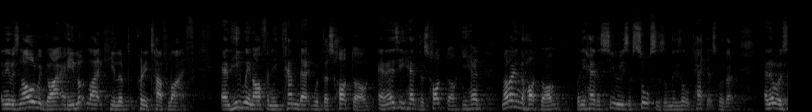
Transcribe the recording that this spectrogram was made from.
and he was an older guy, and he looked like he lived a pretty tough life. And he went off and he came back with this hot dog. And as he had this hot dog, he had not only the hot dog, but he had a series of sauces in these little packets with it. And it was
